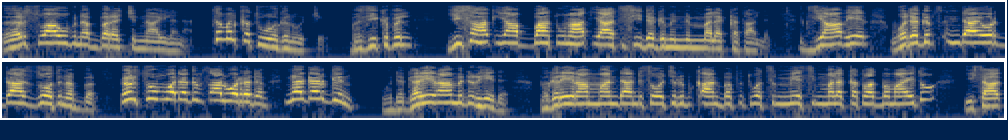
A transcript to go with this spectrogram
እርሷ ውብ ነበረችና ይለናል። ተመልከቱ ወገኖቼ፣ በዚህ ክፍል ይስሐቅ የአባቱን ኀጢአት ሲደግም እንመለከታለን። እግዚአብሔር ወደ ግብፅ እንዳይወርድ አዞት ነበር። እርሱም ወደ ግብፅ አልወረደም። ነገር ግን ወደ ገሬራ ምድር ሄደ። በገሬራም አንዳንድ ሰዎች ርብቃን በፍትወት ስሜት ሲመለከቷት በማየቱ ይስሐቅ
